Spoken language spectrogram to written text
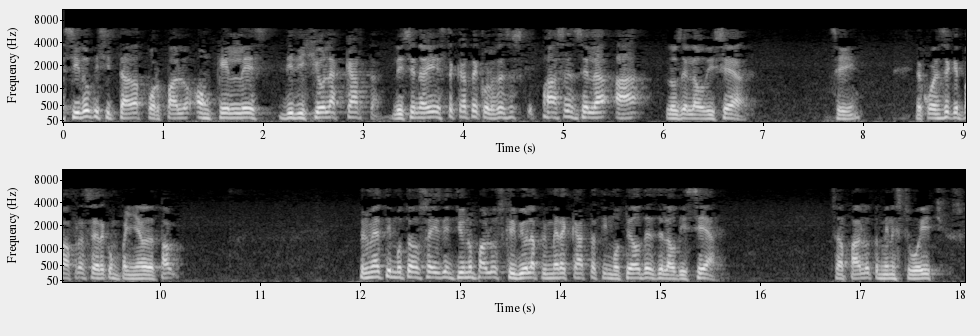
sido visitada por Pablo, aunque les dirigió la carta. Le dicen, ahí esta carta de Colosenses, pásensela a los de la Odisea. Sí. Recuérdense que Epáfras era compañero de Pablo. 1 Timoteo 6.21, Pablo escribió la primera carta a Timoteo desde la Odisea. O sea, Pablo también estuvo ahí, chicos.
